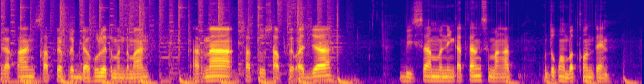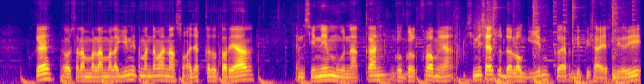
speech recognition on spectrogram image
silahkan subscribe terlebih dahulu ya teman-teman. Karena satu subscribe aja bisa meningkatkan semangat untuk membuat konten. Oke nggak usah lama-lama lagi nih teman-teman. Langsung aja ke tutorial. Dan di sini menggunakan Google Chrome ya. Di sini saya sudah login ke RDP saya sendiri.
